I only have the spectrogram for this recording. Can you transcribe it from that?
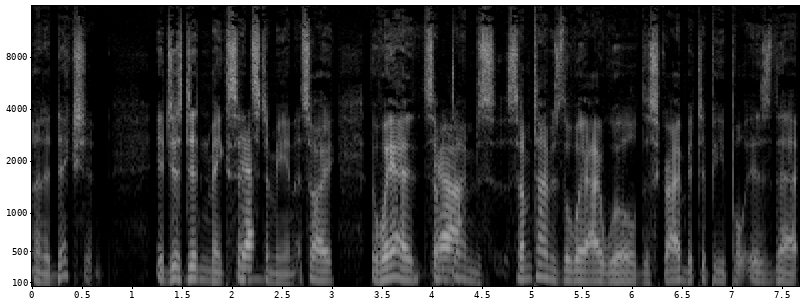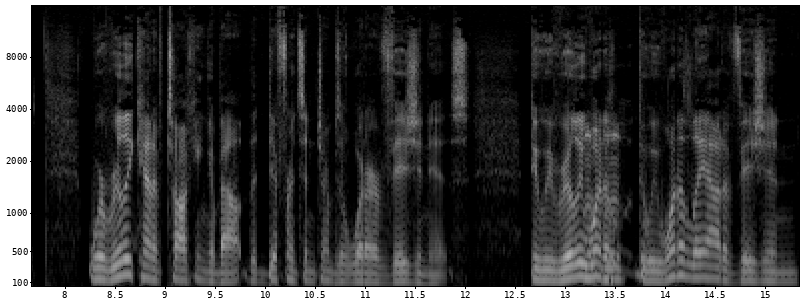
an addiction? It just didn't make sense yeah. to me. And so I the way I sometimes yeah. sometimes the way I will describe it to people is that we're really kind of talking about the difference in terms of what our vision is. Do we really mm-hmm. want to? Do we want to lay out a vision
